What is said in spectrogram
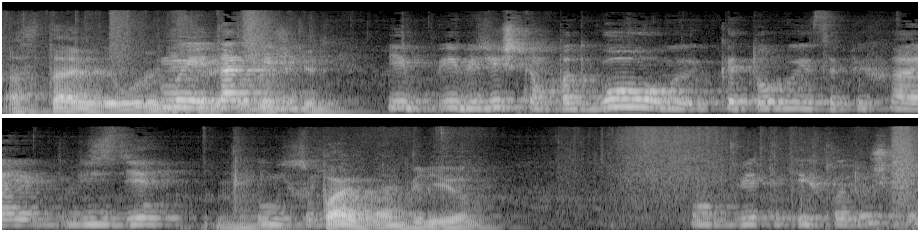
Оставили у родителей Мы и так подушки. и, и, и бельишкам под головы, которые запихали везде. Хоть- Спальное белье. Вот две таких подушки.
